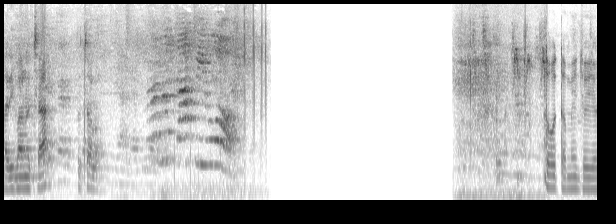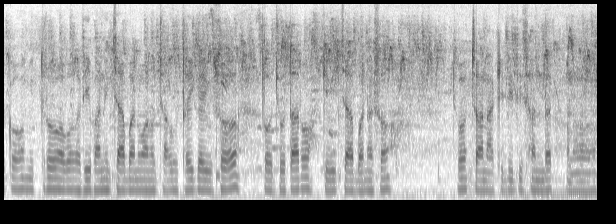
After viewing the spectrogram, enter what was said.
હરીબાનો ચા. તો ચલો. તો તમે જોઈએ કહો મિત્રો, હવે હરીબાની ચા બનવાનું ચાલુ થઈ ગયું છે. તો જોતા રહો કેવી ચા બને છે. જો, ચા નાખી દીધી છે અંદર અને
